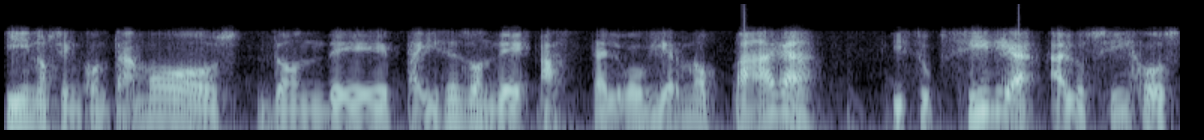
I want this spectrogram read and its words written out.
y nos encontramos donde países donde hasta el gobierno paga y subsidia a los hijos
